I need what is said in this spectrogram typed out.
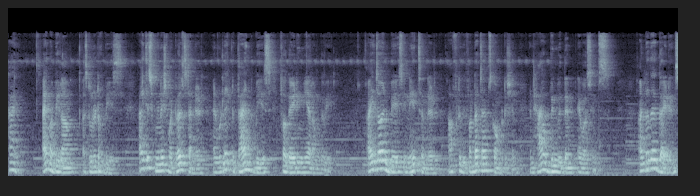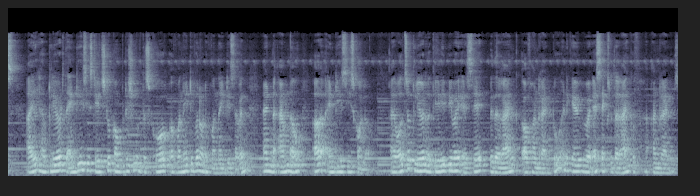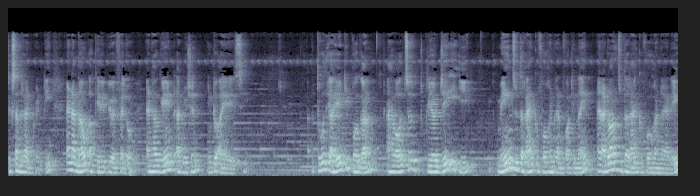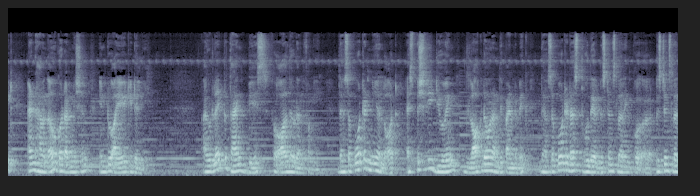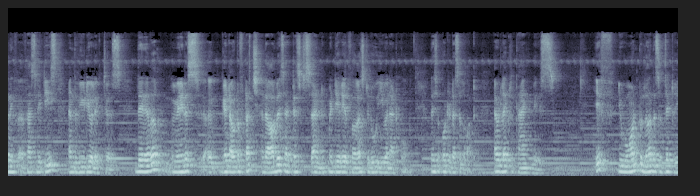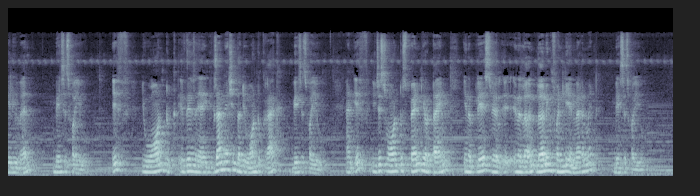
Hi, I'm Abhiram, a student of BASE. I just finished my 12th standard and would like to thank BASE for guiding me along the way. I joined BASE in 8th standard after the Funda Champs competition and have been with them ever since. Under their guidance, I have cleared the NTSE Stage 2 competition with a score of 181 out of 197 and am now a NTSE scholar. I have also cleared the KVPY SA with a rank of 102 and a KVPY SX with a rank of 620 and I am now a KVPY fellow and have gained admission into IISc. Through the IIT program, I have also cleared JEE mains with a rank of 449 and advanced with a rank of 408 and have now got admission into IIT Delhi. I would like to thank BASE for all they have done for me. They have supported me a lot, especially during the lockdown and the pandemic. They have supported us through their distance learning uh, distance learning facilities and the video lectures. They never made us uh, get out of touch, and they always had tests and material for us to do even at home. They supported us a lot. I would like to thank BASE. If you want to learn the subject really well, BASE is for you. If you want to, if there is an examination that you want to crack, BASE is for you and if you just want to spend your time in a place where in a learning friendly environment BASE is for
